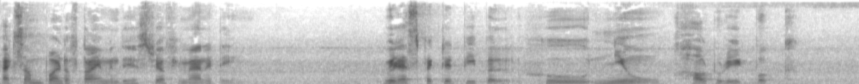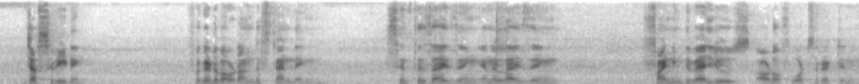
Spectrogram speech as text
At some point of time in the history of humanity, we respected people who knew how to read book. Just reading. Forget about understanding, synthesizing, analyzing, finding the values out of what's written.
